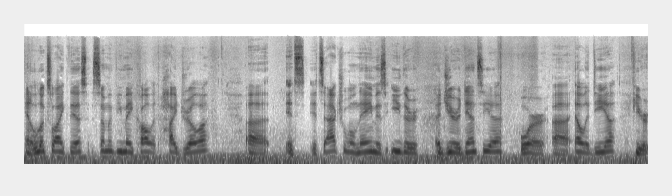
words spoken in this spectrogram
and it looks like this. Some of you may call it hydrilla. Uh, its its actual name is either Egeria densa or uh, Elodea. If you're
